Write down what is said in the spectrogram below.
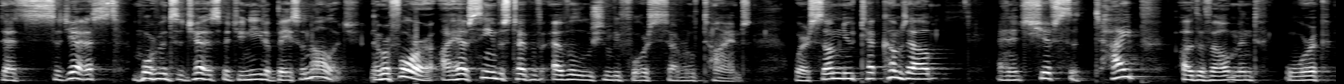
that suggests more than suggests that you need a base of knowledge. Number four, I have seen this type of evolution before several times, where some new tech comes out and it shifts the type of development work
